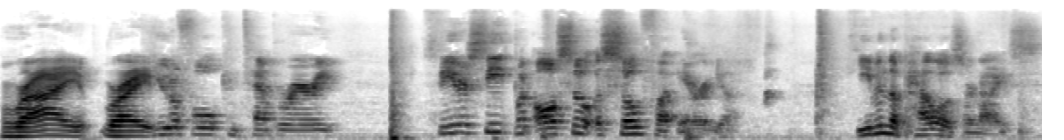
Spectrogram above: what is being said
Right. Right. Beautiful contemporary theater seat, but also a sofa area. Even the pillows are nice.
